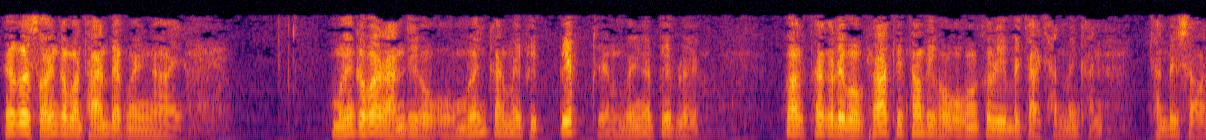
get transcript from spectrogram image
แล้วก็สอนกรรมฐานแบบง่ายๆ เหมือนกับพระอรหันต์ที่หกองค์ เหมือนกันไม่ผิดเปียบเลยเหมือนกันเปียบเลยว่าท่านก็เลยบอกพระที่ทั้งที่หกองค์ก็เรียนไปจากฉันเหมือนกัน ฉันไปสอน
